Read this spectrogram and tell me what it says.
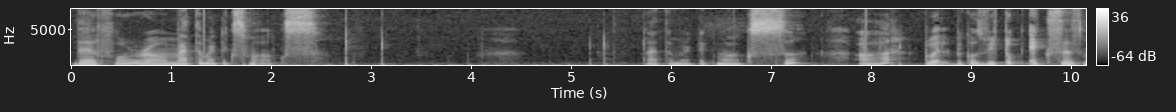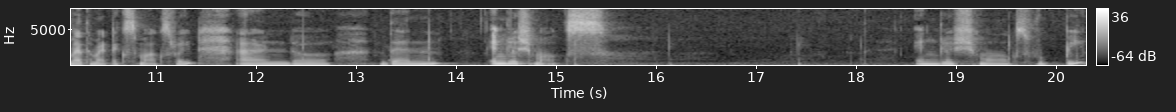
therefore uh, mathematics marks mathematic marks are 12 because we took x as mathematics marks right? And uh, then english marks English marks would be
